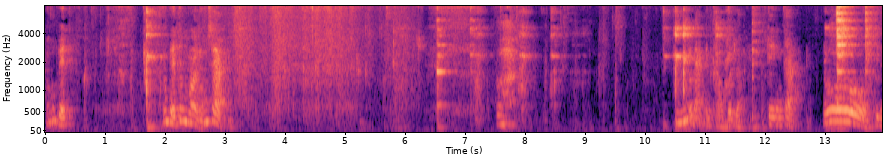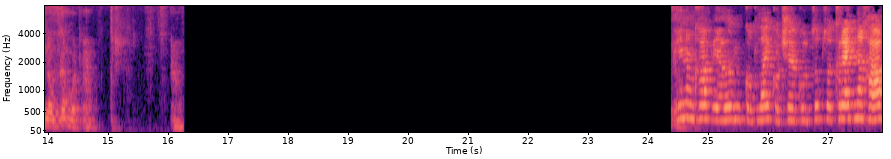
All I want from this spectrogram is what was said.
มันเผ็ด มันเผ็ดทั้งหองแซ่บว้าอืมเวลากินข้าวหมดละเก่งค่ะ โอ้ กินนมก็หมดอะพี่น้องครับอย่าลืมกดไลค์กดแชร์กด subscribe นะครับ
